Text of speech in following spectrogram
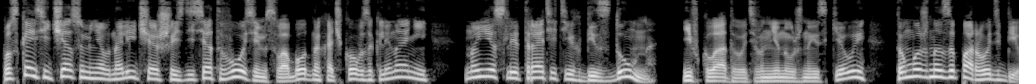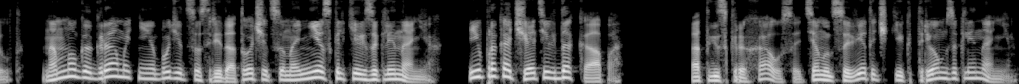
Пускай сейчас у меня в наличии 68 свободных очков заклинаний, но если тратить их бездумно, и вкладывать в ненужные скиллы, то можно запороть билд. Намного грамотнее будет сосредоточиться на нескольких заклинаниях и прокачать их до капа. От искры хаоса тянутся веточки к трем заклинаниям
